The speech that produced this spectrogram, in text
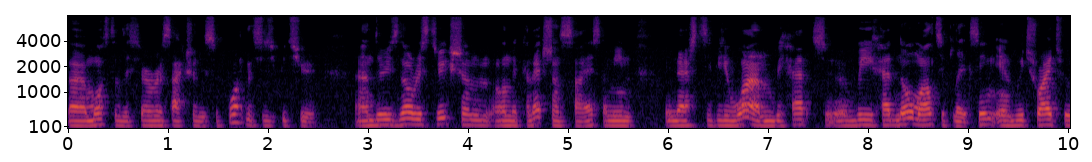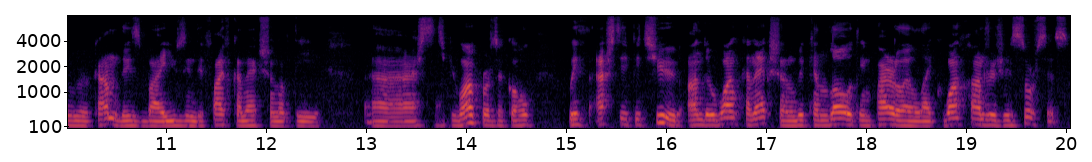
uh, most of the servers actually support the HTTP2 and there is no restriction on the connection size. I mean in HTTP1 we had we had no multiplexing and we tried to overcome this by using the five connection of the HTTP1 protocol with HTTP2 under one connection we can load in parallel like 100 resources.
